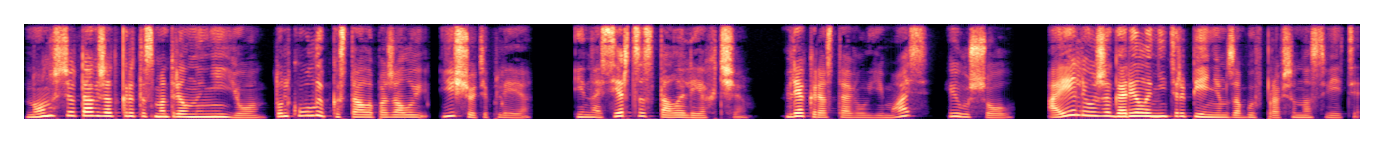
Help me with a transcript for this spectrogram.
Но он все так же открыто смотрел на нее, только улыбка стала, пожалуй, еще теплее. И на сердце стало легче. Лекарь оставил ей мазь и ушел. А Элли уже горела нетерпением, забыв про все на свете.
